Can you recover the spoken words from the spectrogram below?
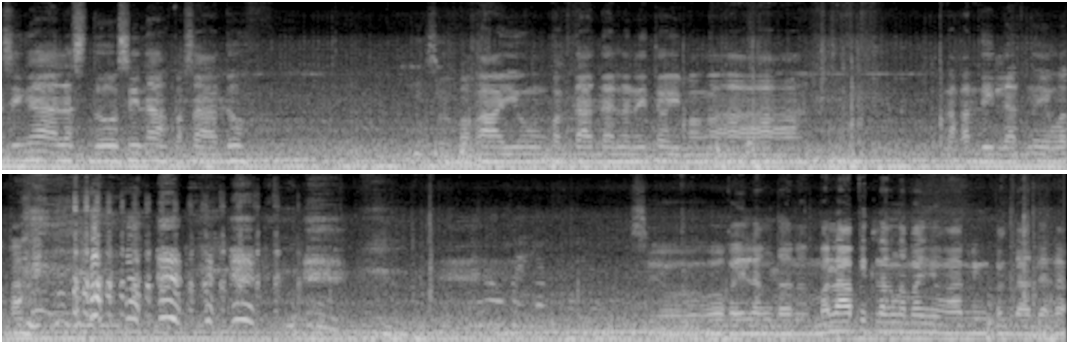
kasi nga alas 12 na pasado. So baka yung pagdadala nito yung mga ah, nakadilat na yung mata. So okay lang daw. Malapit lang naman yung aming pagdadala.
